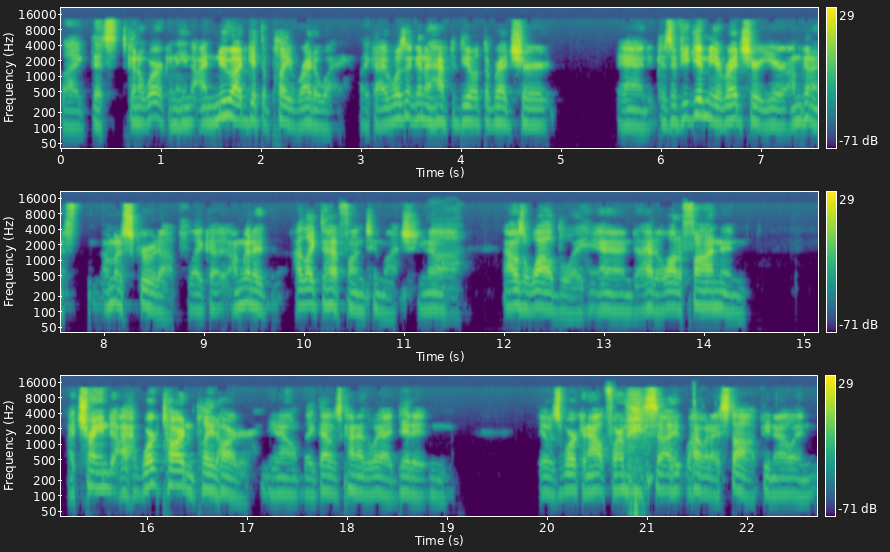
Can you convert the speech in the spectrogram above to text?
like that's gonna work. And he, I knew I'd get to play right away. Like I wasn't gonna have to deal with the red shirt, and because if you give me a red shirt year, I'm gonna I'm gonna screw it up. Like I, I'm gonna I like to have fun too much, you know. Uh, I was a wild boy and I had a lot of fun and I trained, I worked hard and played harder, you know, like that was kind of the way I did it. And it was working out for me. So I, why would I stop, you know? And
